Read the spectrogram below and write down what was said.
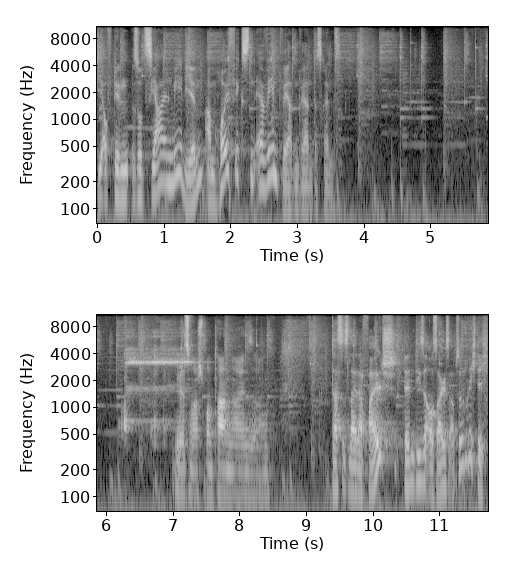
die auf den sozialen Medien am häufigsten erwähnt werden während des Rennens. Ich will jetzt mal spontan Nein sagen. Das ist leider falsch, denn diese Aussage ist absolut richtig.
